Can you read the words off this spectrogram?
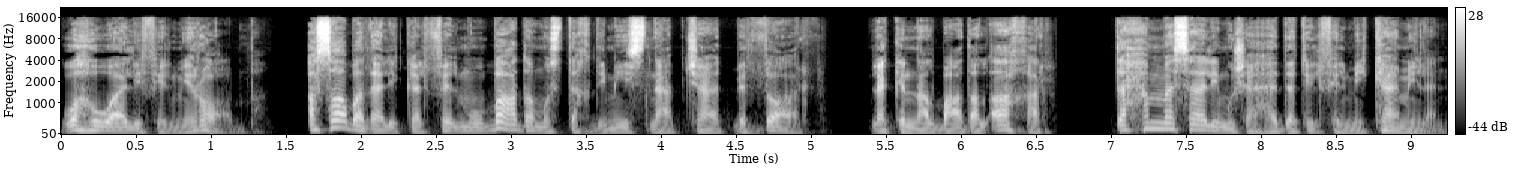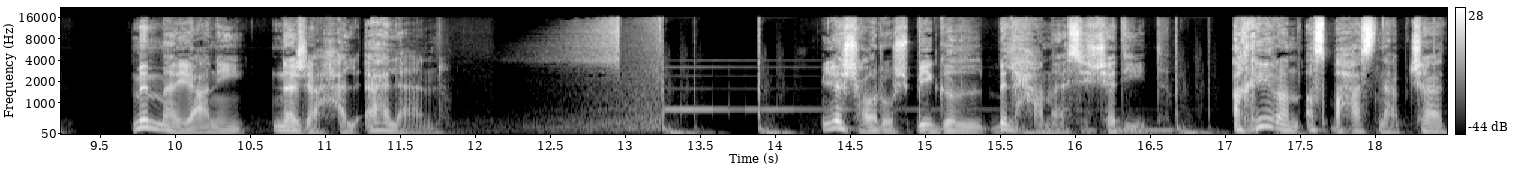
وهو لفيلم رعب. أصاب ذلك الفيلم بعض مستخدمي سناب شات بالذعر لكن البعض الآخر تحمس لمشاهدة الفيلم كاملاً مما يعني نجاح الإعلان. يشعر شبيغل بالحماس الشديد. أخيرا أصبح سناب شات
